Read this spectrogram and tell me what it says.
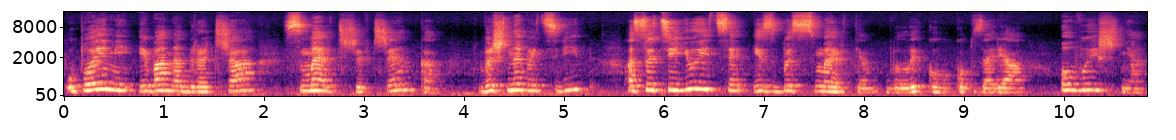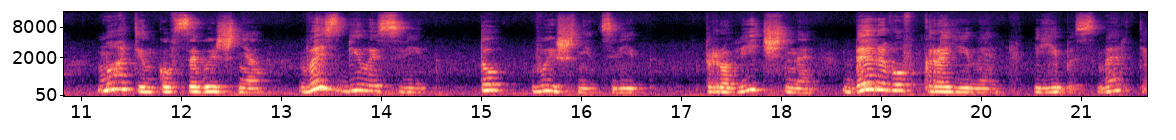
У поемі Івана Драча Смерть Шевченка вишневий цвіт асоціюється із безсмертям Великого Кобзаря. О вишня, матінко Всевишня, весь білий світ, то вишні цвіт, провічне дерево вкраїни, її безсмертя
